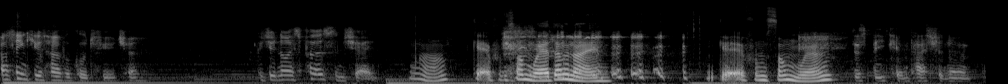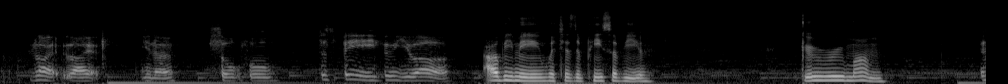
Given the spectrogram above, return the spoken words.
I think you'd have a good future. Because you're a nice person, Shane. Oh, get it from somewhere, don't I? Get it from somewhere. Just be compassionate. Like, like, you know, thoughtful. Just be who you are. I'll be me, which is a piece of you. Guru mum.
